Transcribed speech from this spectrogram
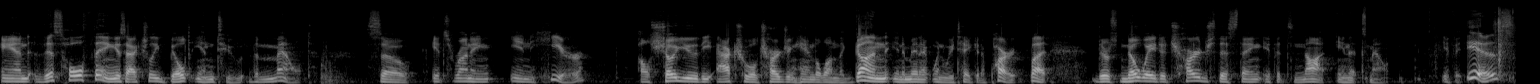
and this whole thing is actually built into the mount. So it's running in here. I'll show you the actual charging handle on the gun in a minute when we take it apart, but there's no way to charge this thing if it's not in its mount. If it is,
